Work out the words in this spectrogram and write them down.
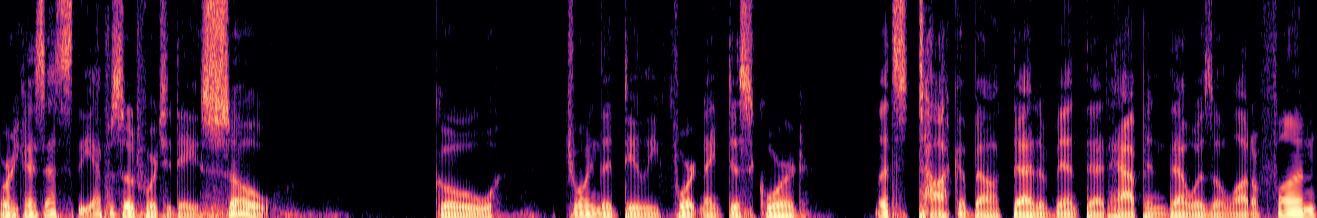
Alright, guys, that's the episode for today. So go join the daily Fortnite Discord. Let's talk about that event that happened. That was a lot of fun.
